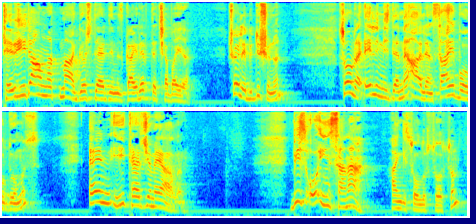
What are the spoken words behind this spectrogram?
tevhidi anlatma gösterdiğimiz gayret ve çabayı şöyle bir düşünün. Sonra elimizde mealen sahip olduğumuz en iyi tercümeye alın. Biz o insana hangisi olursa olsun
